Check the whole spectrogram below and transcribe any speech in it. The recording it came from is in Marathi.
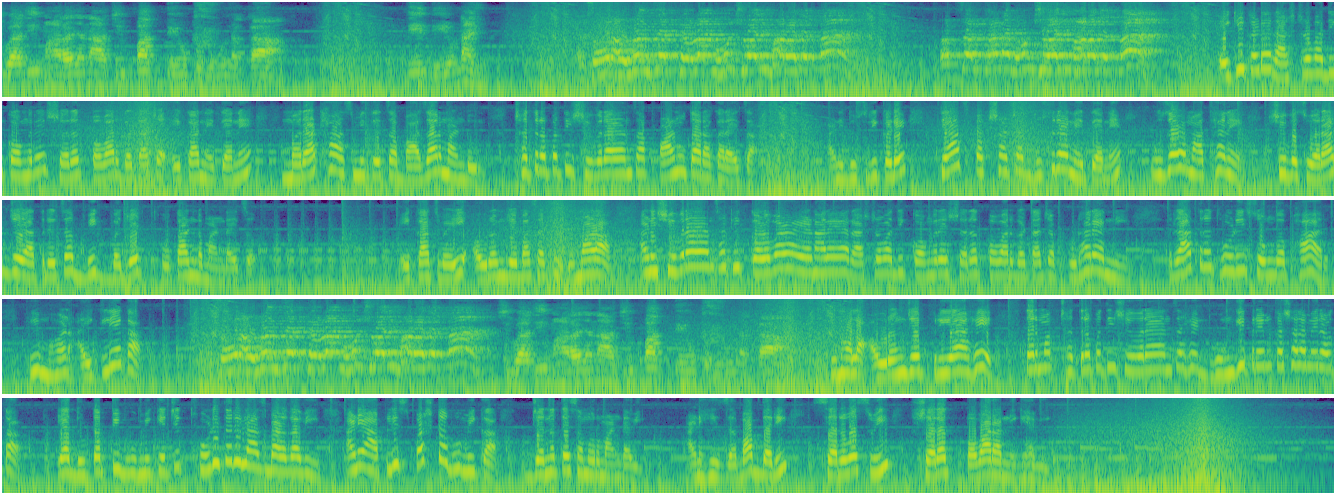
शिवाजी महाराजांना अजिबात देव बनवू नका. ते देव नाही. समोर औरंगजेब ठेवला म्हणून शिवाजी महाराज आहेत ना? अफजल खान आहे म्हणून शिवाजी महाराज आहेत ना? एकीकडे राष्ट्रवादी काँग्रेस शरद पवार गटाच्या एका नेत्याने मराठा अस्मितेचा बाजार मांडून छत्रपती शिवरायांचा पाण उतारा करायचा आणि दुसरीकडे त्याच पक्षाच्या दुसऱ्या नेत्याने उजळ माथ्याने शिवस्वराज्य यात्रेचं बिग बजेट थोतांड मांडायचं. एकाच वेळी औरंगजेबासाठी उमाळा आणि शिवरायांसाठी कळवळा येणाऱ्या या राष्ट्रवादी काँग्रेस शरद पवार गटाच्या पुढाऱ्यांनी रात्र थोडी सोंग फार ही म्हण ऐकलीये का? शिवाजी महाराजांना? अजिबात देव बनवू नका. तुम्हाला औरंगजेब प्रिय आहे तर मग छत्रपती शिवरायांचं हे ढोंगी प्रेम कशाला मिरवता? या दुटप्पी भूमिकेची थोडी तरी लाज बाळगावी आणि आपली स्पष्ट भूमिका जनतेसमोर मांडावी. आणि ही जबाबदारी सर्वस्वी शरद पवारांनी घ्यावी.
